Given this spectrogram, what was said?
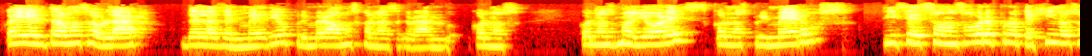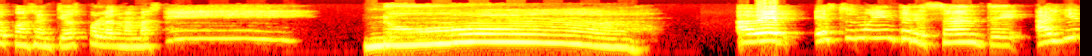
Ok, ahorita vamos a hablar de las del medio. Primero vamos con, las con, los, con los mayores, con los primeros. Dice, son sobreprotegidos o consentidos por las mamás. No. A ver, esto es muy interesante. Alguien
